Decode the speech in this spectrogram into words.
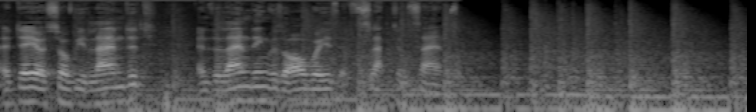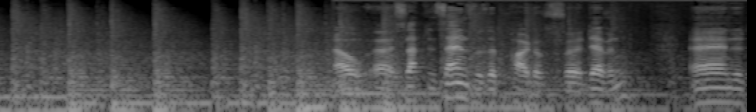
a day or so, we landed, and the landing was always at Slapton Sands. Now, uh, Slapton Sands was a part of uh, Devon, and it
